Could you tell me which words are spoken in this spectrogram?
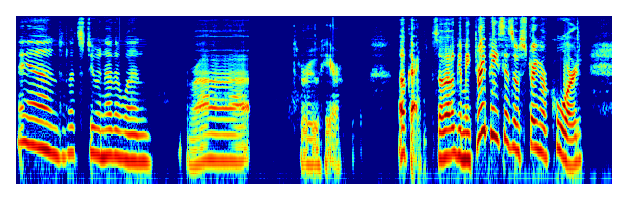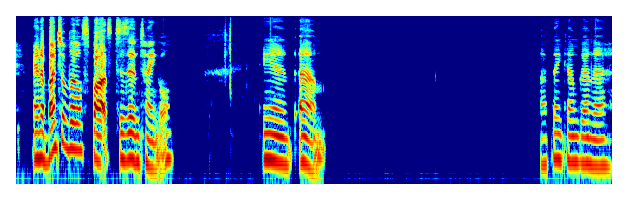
And let's do another one right through here. Okay, so that'll give me three pieces of string or cord and a bunch of little spots to Zentangle. And um, I think I'm going to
